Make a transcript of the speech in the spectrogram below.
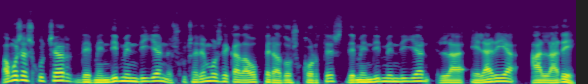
Vamos a escuchar de Mendy Mendillan, escucharemos de cada ópera dos cortes, de Mendy Mendillan la, el aria Alaré,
